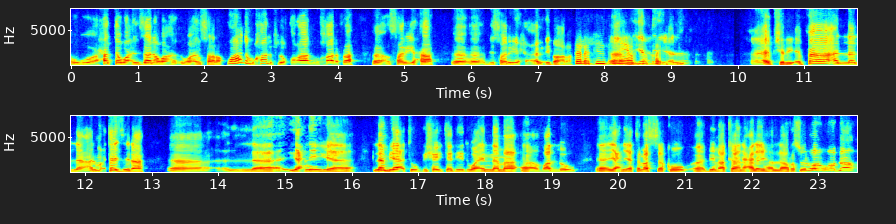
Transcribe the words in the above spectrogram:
وحتى وإن زنى وإن- سرق. وهذا مخالف للقرآن مخالفة صريحة. بصريح 30 آه، ثانية يا أستاذ يعني خالد ال- أبشري. فالمعتزلة يعني آه، لم يأتوا بشيء جديد وإنما آه، ظلوا آه، يعني يتمسكوا آه، بما كان عليه الرسول وما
